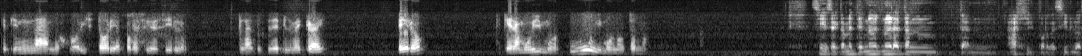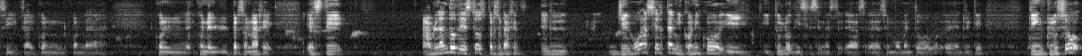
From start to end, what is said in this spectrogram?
que tiene una mejor historia, por así decirlo, que la de Devil May Cry, pero que era muy, muy monótono. Sí, exactamente. No, no era tan, tan ágil, por decirlo así, con, con la, con, con el personaje. Este, hablando de estos personajes, el, llegó a ser tan icónico, y, y tú lo dices en este, hace, hace un momento, eh, Enrique, que incluso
